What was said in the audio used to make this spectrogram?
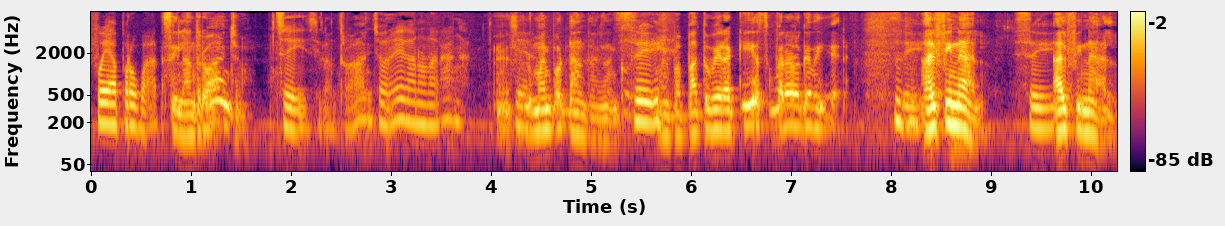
fue aprobada. Cilantro ancho. Sí, cilantro ancho, orégano, naranja. Eso Yeah. es lo más importante. Sí. Mi papá estuviera aquí, eso fuera lo que dijera. Sí. Al final, Sí. al final.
